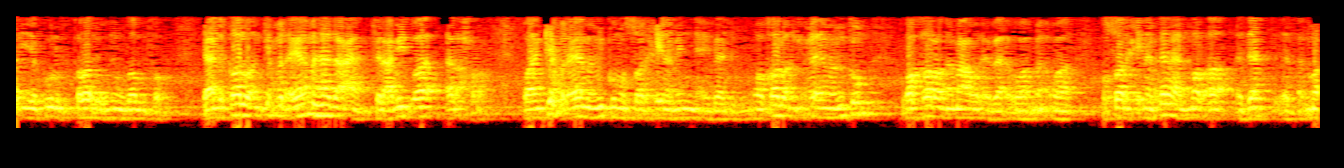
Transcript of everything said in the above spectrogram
يكون في يغنيهم الله من فضل يعني قالوا أنكحوا الأيام هذا عام في العبيد والأحرار وأنكحوا الأيام منكم والصالحين من عبادكم وقالوا أنكحوا الأيام منكم وقارن معه والصالحين فلها المرأة ذات المرأة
